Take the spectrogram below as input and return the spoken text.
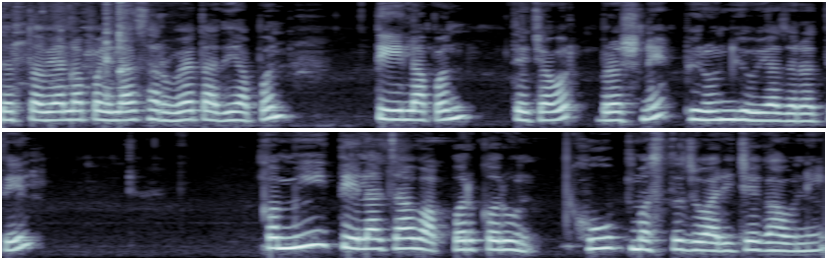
तर तव्याला पहिला सर्वात आधी आपण तेल आपण त्याच्यावर ब्रशने फिरून घेऊया जरा तेल. कमी तेलाचा वापर करून खूप मस्त ज्वारीचे घावणे.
